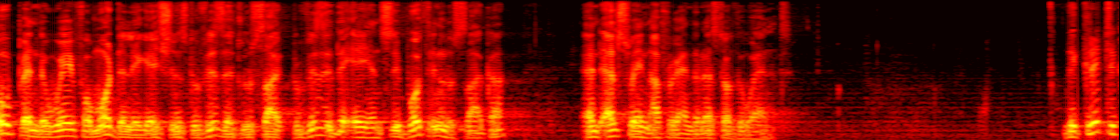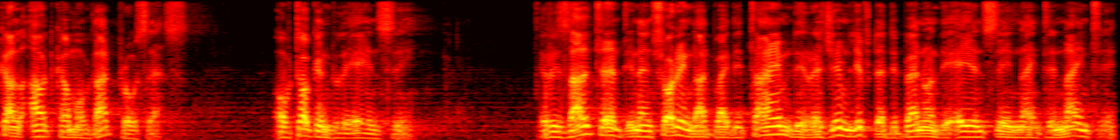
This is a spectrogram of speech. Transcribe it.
opened the way for more delegations to visit Lusaka, to visit the ANC both in Lusaka and elsewhere in Africa and the rest of the world. The critical outcome of that process of talking to the ANC resulted in ensuring that by the time the regime lifted the ban on the ANC in 1990,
